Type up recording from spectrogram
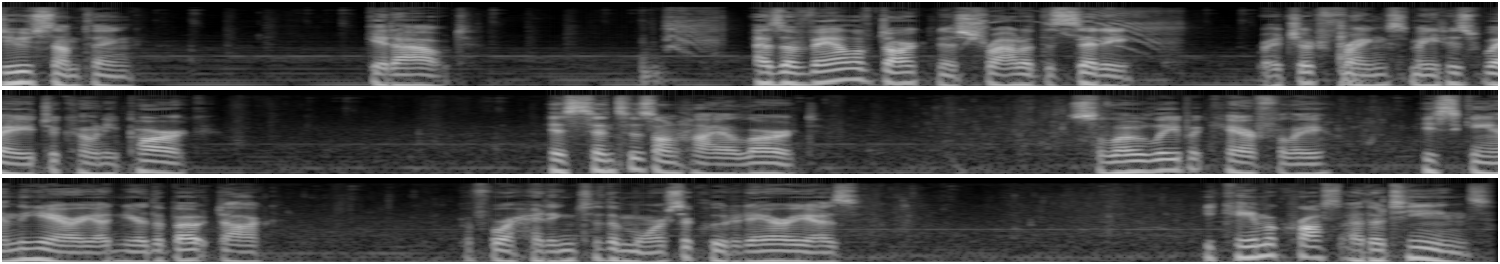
Do something. Get out. As a veil of darkness shrouded the city, Richard Franks made his way to Koehne Park. His senses on high alert. Slowly but carefully, he scanned the area near the boat dock before heading to the more secluded areas. He came across other teens,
